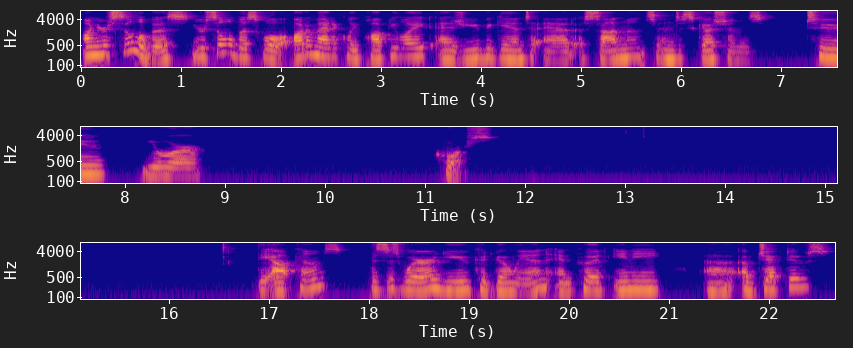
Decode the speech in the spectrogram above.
On your syllabus, your syllabus will automatically populate as you begin to add assignments and discussions to your course. The outcomes, this is where you could go in and put any uh, objectives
